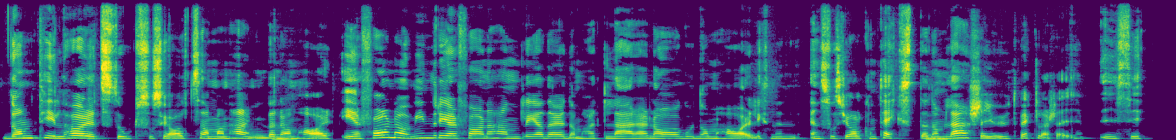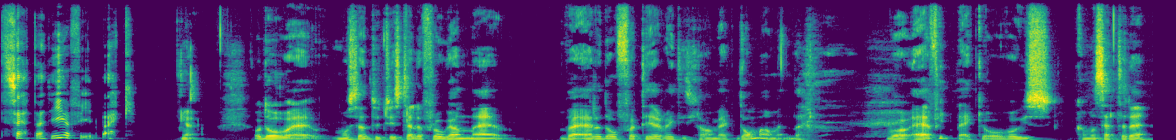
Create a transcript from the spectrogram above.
de tillhör ett stort socialt sammanhang där Mm. de har erfarna och mindre erfarna handledare, de har ett lärarlag och de har liksom en, en social kontext där Mm. de lär sig och utvecklar sig i sitt sätt att ge feedback. Ja. Och då eh, måste jag naturligtvis ställa frågan, eh, vad är det då för teoretiskt ramverk de använder? vad är feedback och hur kommer man sätta det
